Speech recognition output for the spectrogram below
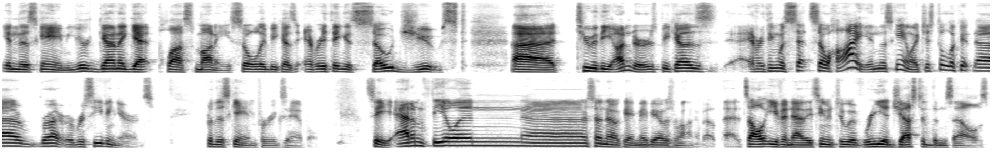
in this game, you're gonna get plus money solely because everything is so juiced uh, to the unders because everything was set so high in this game. Like just to look at uh, re- receiving yards for this game, for example. See, Adam Thielen. Uh, so no, okay, maybe I was wrong about that. It's all even now. They seem to have readjusted themselves.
